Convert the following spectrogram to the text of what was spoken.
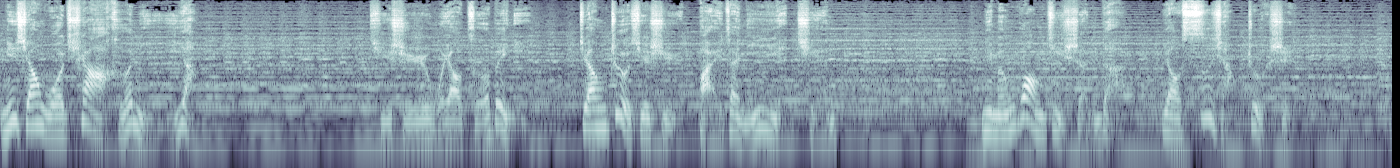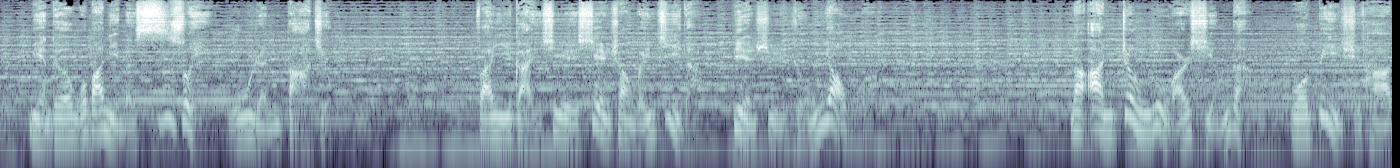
你想我恰和你一样？其实我要责备你，将这些事摆在你眼前。你们忘记神的，要思想这事，免得我把你们撕碎，无人搭救。凡以感谢献上为祭的，便是荣耀我；那按正路而行的，我必使他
